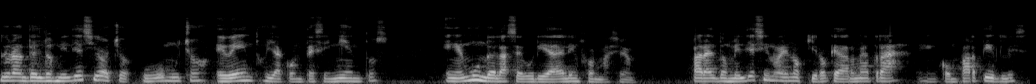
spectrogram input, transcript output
Durante el 2018 hubo muchos eventos y acontecimientos en el mundo de la seguridad de la información. Para el 2019 no quiero quedarme atrás en compartirles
